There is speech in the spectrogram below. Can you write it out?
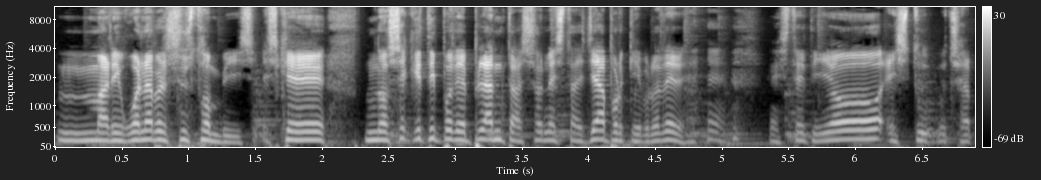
marihuana versus zombies? Es que no sé qué tipo de plantas son estas ya, porque, brother, este tío o sea,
